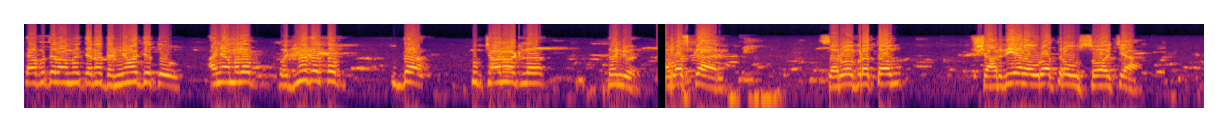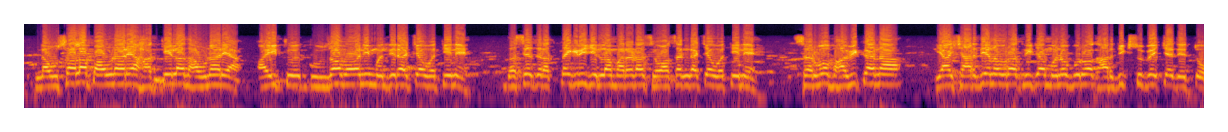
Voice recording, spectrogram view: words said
त्याबद्दल आम्ही त्यांना धन्यवाद देतो. आणि आम्हाला भजनाकरता सुद्धा खूप छान वाटलं. धन्यवाद. नमस्कार. सर्वप्रथम शारदीय नवरात्र उत्सवाच्या नवसाला पावणाऱ्या हाकेला धावणाऱ्या आई तु- तुळजाभवानी मंदिराच्या वतीने तसेच रत्नागिरी जिल्हा मराठा सेवा संघाच्या वतीने सर्व भाविकांना या शारदीय नवरात्रीच्या मनपूर्वक हार्दिक शुभेच्छा देतो.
